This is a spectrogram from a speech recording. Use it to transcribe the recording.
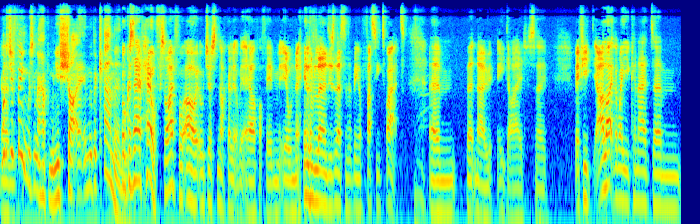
What did you Um, think was going to happen when you shot at him with a cannon? Well, because they have health, so I thought, oh, it'll just knock a little bit of health off him. He'll he'll have learned his lesson of being a fussy twat. Um, but no, he died. So, if you, I like the way you can add. Um,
